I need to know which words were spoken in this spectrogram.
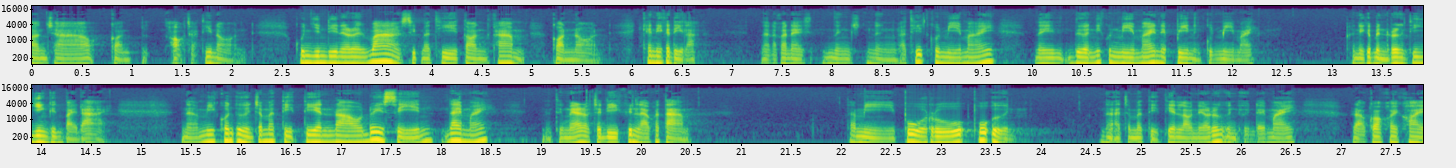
ตอนเช้าก่อนออกจากที่นอน คุณยินดีในเรือนว่าง 10 นาทีตอนค่ำก่อนนอน แค่นี้ก็ดีละนะแล้วก็ในหนึ่งหนึ่งอาทิตย์คุณมีไหมในเดือนนี้คุณมีไหมในปีหนึ่งคุณมีไหมอันนี้ก็เป็นเรื่องที่ยิ่งขึ้นไปได้ นะมีคนอื่นจะมาติเตียนเราด้วยศีลได้ไหมถึงแม้เราจะดีขึ้นแล้วก็ตาม ถ้ามีผู้รู้ผู้อื่นนะอาจจะมาติเตียนเราในเรื่องอื่น ๆ ได้ไหม เราก็ค่อย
